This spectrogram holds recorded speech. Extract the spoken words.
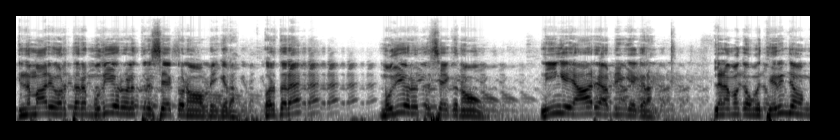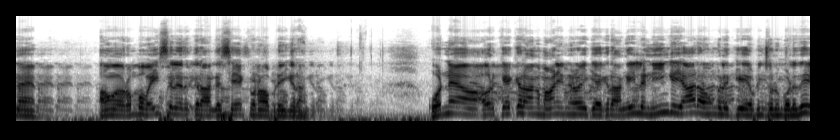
இந்த மாதிரி ஒருத்தரை முதியோர் இடத்துல சேர்க்கணும் அப்படிங்கிறான். ஒருத்தரை முதியோர் இல்லத்துல சேர்க்கணும். நீங்க யாரு? அப்படின்னு கேக்குறாங்க. இல்ல நமக்கு அவங்க தெரிஞ்சவங்க. அவங்க ரொம்ப வயசுல இருக்கிறாங்க சேர்க்கணும் அப்படிங்கிறாங்க. உடனே அவர் கேட்குறாங்க மாநில நிர்வாகி கேட்குறாங்க இல்லை நீங்க யார் அவங்களுக்கு? அப்படின்னு சொல்லும் பொழுது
